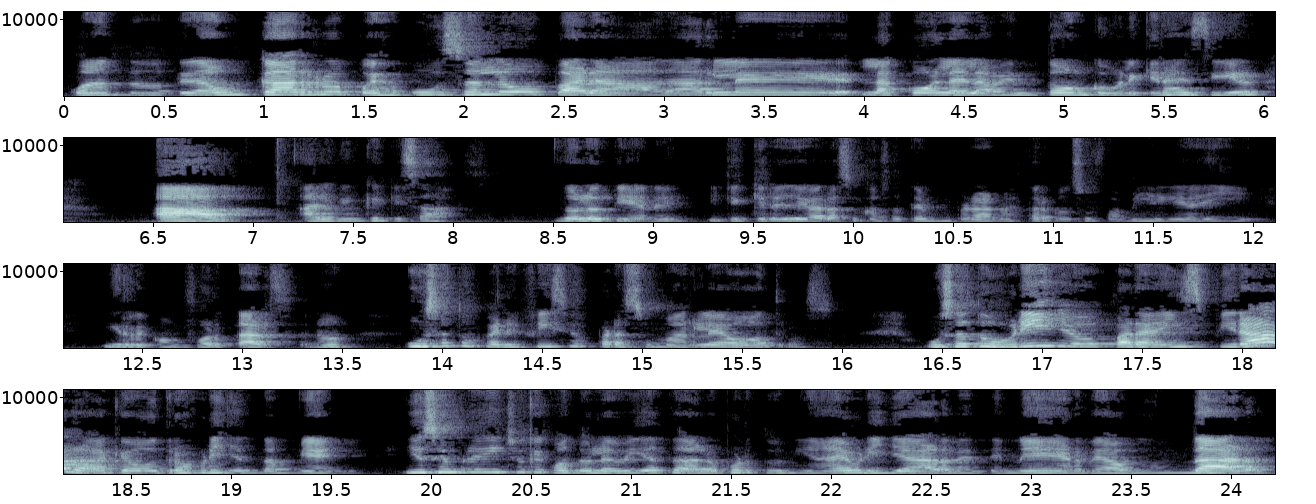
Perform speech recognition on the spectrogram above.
Cuando te da un carro, pues úsalo para darle la cola, el aventón, como le quieras decir, a alguien que quizás no lo tiene y que quiere llegar a su casa temprano, estar con su familia y, y reconfortarse, ¿no? Usa tus beneficios para sumarle a otros. Usa tu brillo para inspirar a que otros brillen también. Yo siempre he dicho que cuando la vida te da la oportunidad de brillar, de tener, de abundar,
